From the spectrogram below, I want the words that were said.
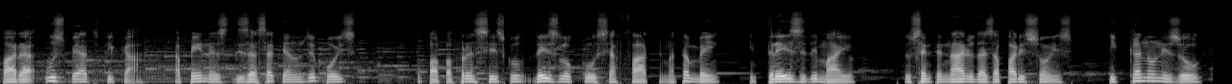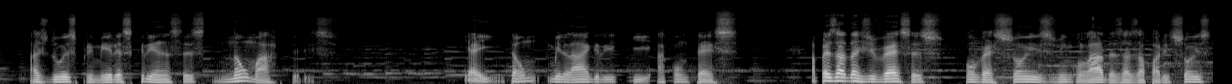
para os beatificar. Apenas 17 anos depois, o Papa Francisco deslocou-se a Fátima também em 13 de maio, no centenário das aparições, e canonizou as duas primeiras crianças não mártires. E aí, então, milagre que acontece. Apesar das diversas conversões vinculadas às aparições,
